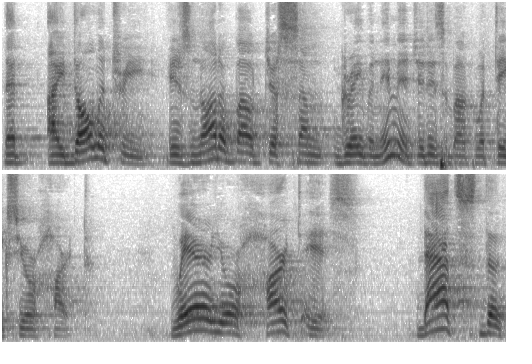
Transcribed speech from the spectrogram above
that idolatry is not about just some graven image, it is about what takes your heart. Where your heart is. That's the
